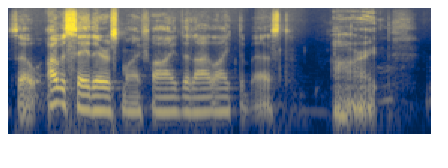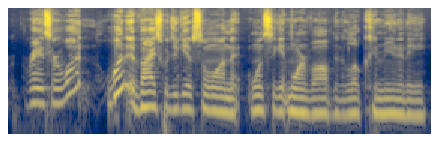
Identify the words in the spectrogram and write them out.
So I would say there's my five that I like the best. All right. Rancer, what, what advice would you give someone that wants to get more involved in the local community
